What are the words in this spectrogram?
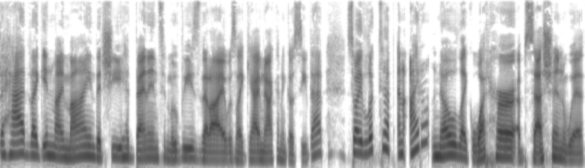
had like in my mind that she had been into movies that i was like yeah i'm not going to go see that. So i looked it up and i don't know like what her obsession with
